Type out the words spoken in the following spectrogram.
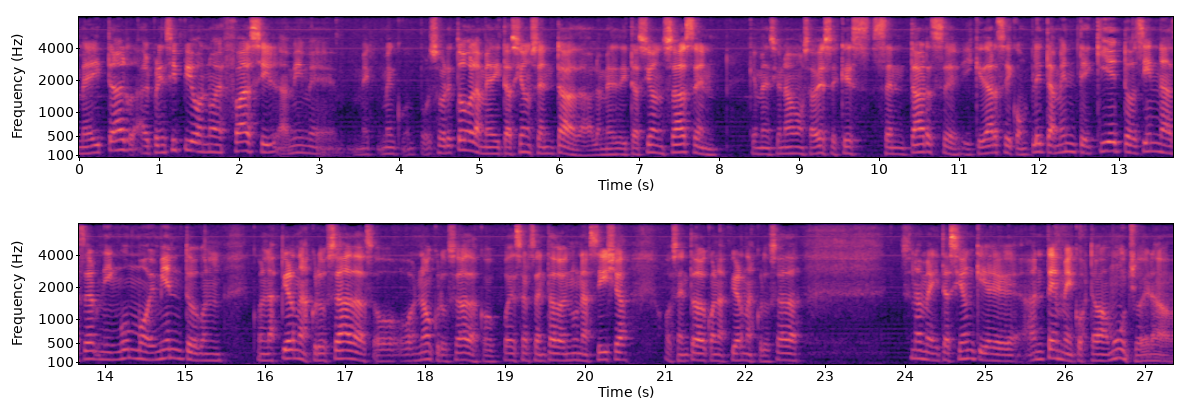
meditar al principio no es fácil, a mí me, sobre todo la meditación sentada, la meditación sasen que mencionábamos a veces, que es sentarse y quedarse completamente quieto sin hacer ningún movimiento con, las piernas cruzadas o, o, no cruzadas, como puede ser sentado en una silla o sentado con las piernas cruzadas una meditación que antes me costaba mucho, era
